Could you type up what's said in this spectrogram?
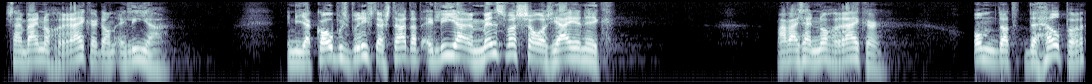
zijn wij nog rijker dan Elia. In de Jacobusbrief daar staat dat Elia een mens was zoals jij en ik. Maar wij zijn nog rijker, omdat de helper,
